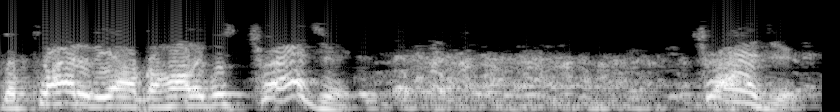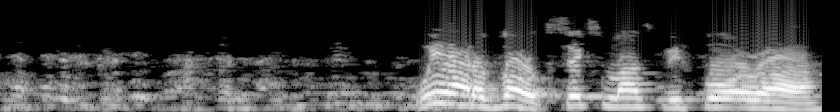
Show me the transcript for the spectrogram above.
the plight of the alcoholic was tragic. tragic. We had a vote six months before, uh,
